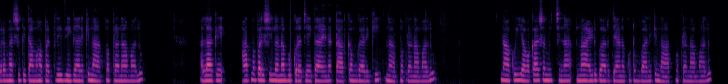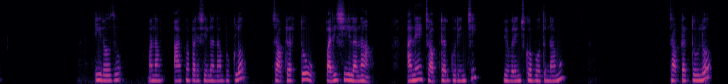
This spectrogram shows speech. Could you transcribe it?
బ్రహ్మర్షి పితామహ పత్రిజీ గారికి నా ఆత్మ ప్రణామాలు. అలాగే ఆత్మ పరిశీలన బుక్ రచయిత అయిన టార్కం గారికి నా ఆత్మ ప్రణామాలు. నాకు ఈ అవకాశం ఇచ్చిన నాయుడు గారు ధ్యాన కుటుంబానికి నా ఆత్మ ప్రణామాలు. ఈరోజు మనం ఆత్మ పరిశీలన బుక్లో చాప్టర్ టూ పరిశీలన అనే చాప్టర్ గురించి వివరించుకోబోతున్నాము. చాప్టర్ టూలో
